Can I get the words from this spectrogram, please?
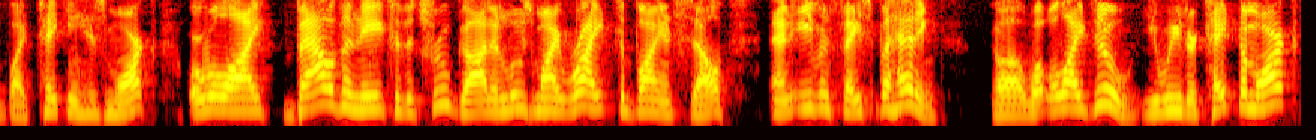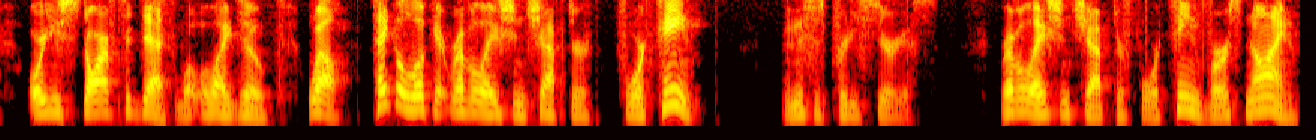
by taking his mark? Or will I bow the knee to the true God and lose my right to buy and sell and even face beheading? Uh, what will I do? You either take the mark or you starve to death. What will I do? Well, take a look at Revelation chapter 14. And this is pretty serious. Revelation chapter 14, verse 9.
